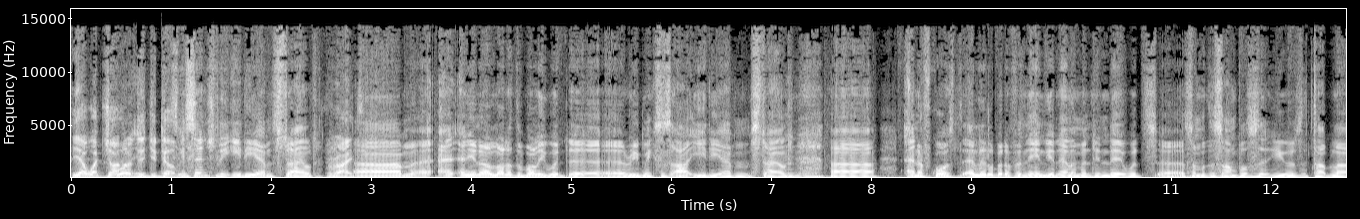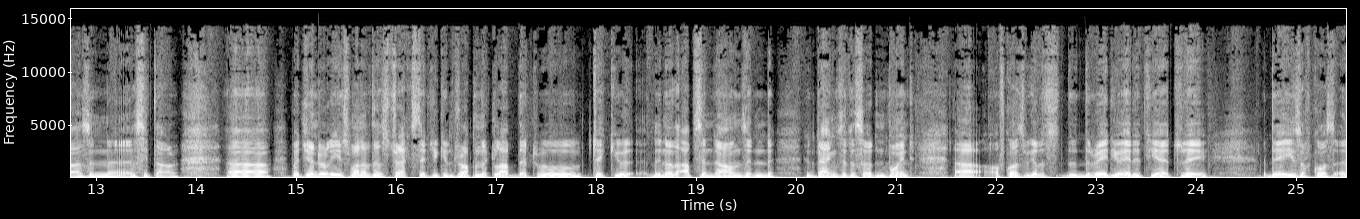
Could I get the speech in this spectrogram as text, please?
yeah what genre Well, did you delve it's into essentially EDM styled, Right. Um, and, and you know, a lot of the Bollywood uh, remixes are EDM styled, Mm-hmm. uh, and of course, a little bit of an Indian element in there with uh, some of the samples that you use, the tablas and uh, sitar. Uh, but generally, it's one of those tracks that you can drop in the club that will take you, you know, the ups and downs and, and bangs at a certain point. Uh, of course, we got the radio edit here today. There is, of course, a,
